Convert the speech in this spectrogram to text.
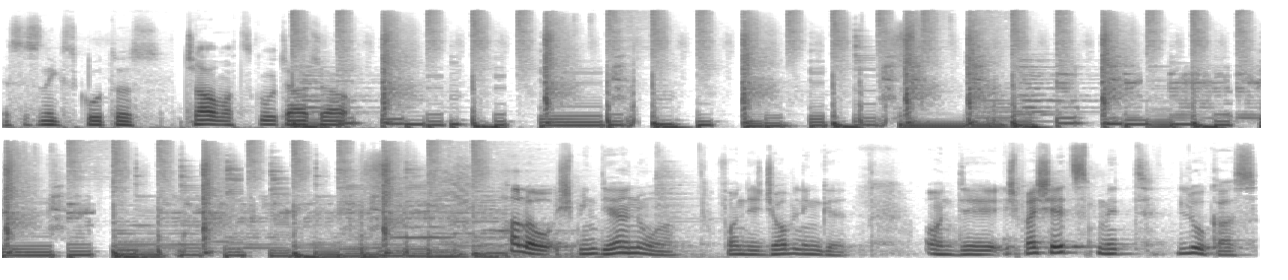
Es ist nichts Gutes. Ciao, macht's gut. Ciao, ciao. Hallo, ich bin der Nur von den Joblinge. Und äh, ich spreche jetzt mit Lukas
